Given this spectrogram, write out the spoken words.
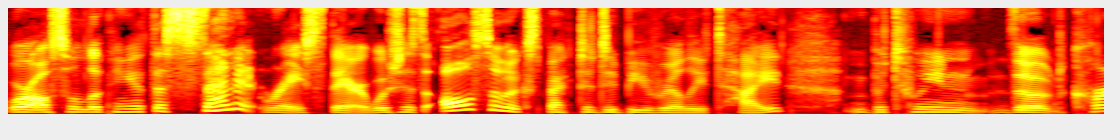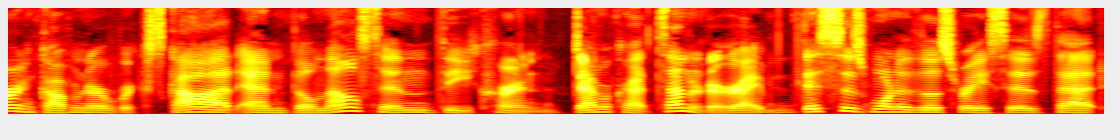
We're also looking at the Senate race there, which is also expected to be really tight between the current governor Rick Scott and Bill Nelson, the current Democrat senator. I, this is one of those races that,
